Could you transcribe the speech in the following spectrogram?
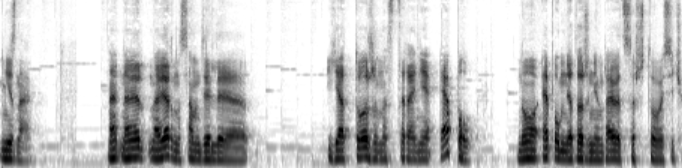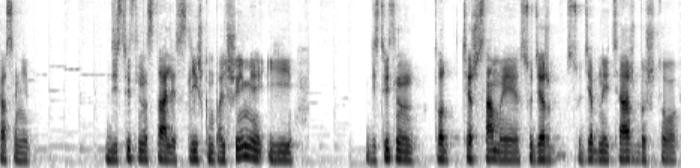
не знаю. Навер- наверное, на самом деле я тоже на стороне Apple, но Apple мне тоже не нравится, что сейчас они действительно стали слишком большими и действительно тот, те же самые судеж, судебные тяжбы, что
